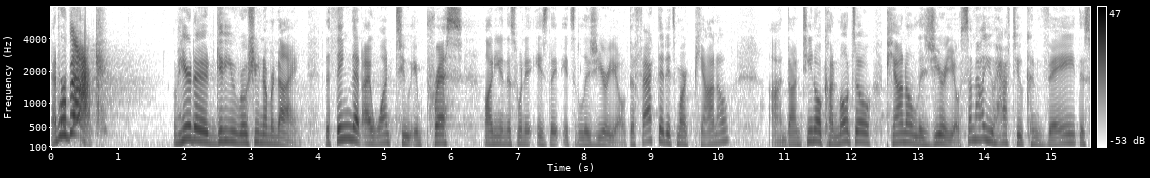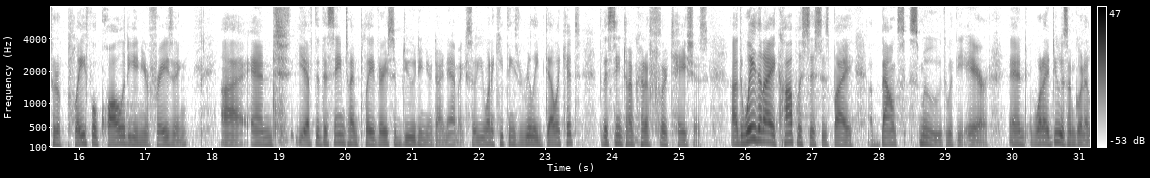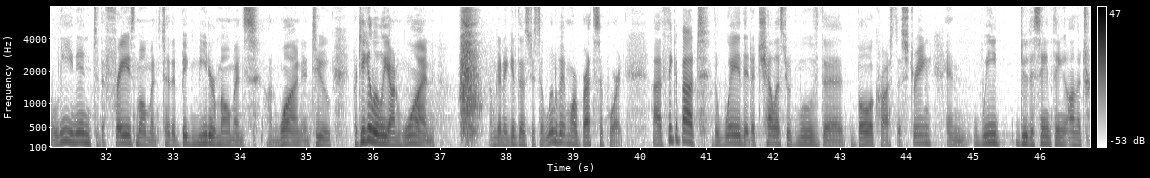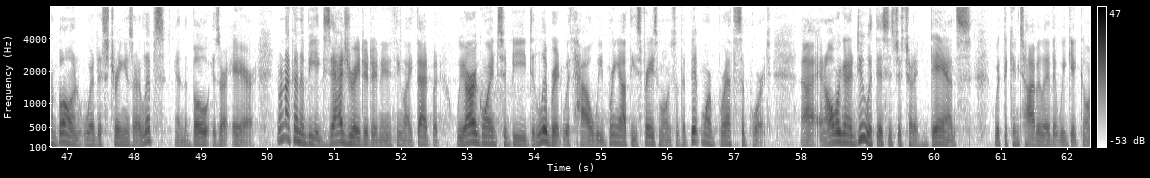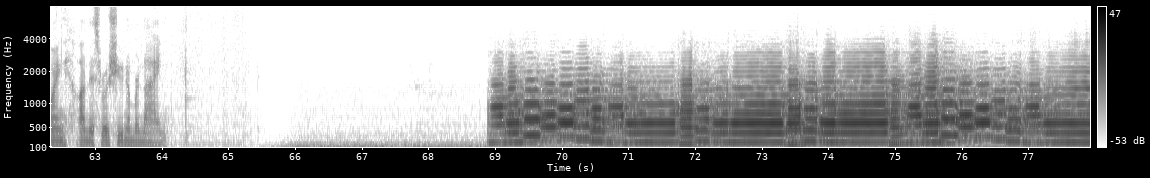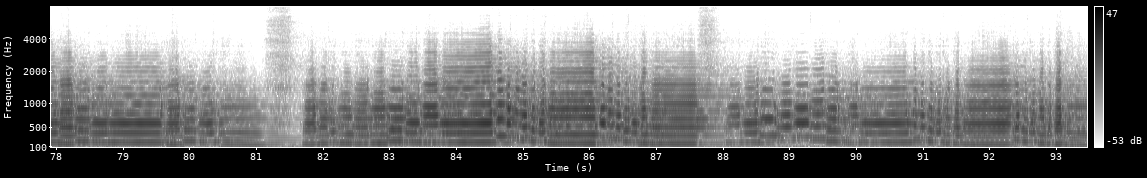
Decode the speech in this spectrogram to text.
And we're back! I'm here to give you Rochut number nine. The thing that I want to impress on you in this one is that it's Leggiero. The fact that it's marked piano, uh, Andantino con moto, piano leggiero. Somehow you have to convey this sort of playful quality in your phrasing uh, and you have to at the same time play very subdued in your dynamics. So you want to keep things really delicate, but at the same time kind of flirtatious. Uh, the way that I accomplish this is by a bounce smooth with the air. And what I do is I'm going to lean into the phrase moments, to the big meter moments on one and two, particularly on one. I'm going to give those just a little bit more breath support. Uh, think about the way that a cellist would move the bow across the string, and we do the same thing on the trombone where the string is our lips and the bow is our air. And we're not going to be exaggerated or anything like that, but we are going to be deliberate with how we bring out these phrase moments with a bit more breath support. Uh, and all we're going to do with this is just try to dance with the cantabile that we get going on this Rochut number nine. Thank you.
